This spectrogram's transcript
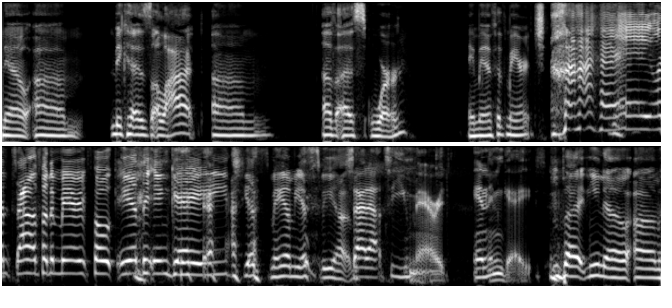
know, um because a lot um of us were Amen for the marriage. hey, on time for the married folk and the engaged. yes, ma'am. Yes, ma'am. Shout out to you, married and engaged. But you know, um,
